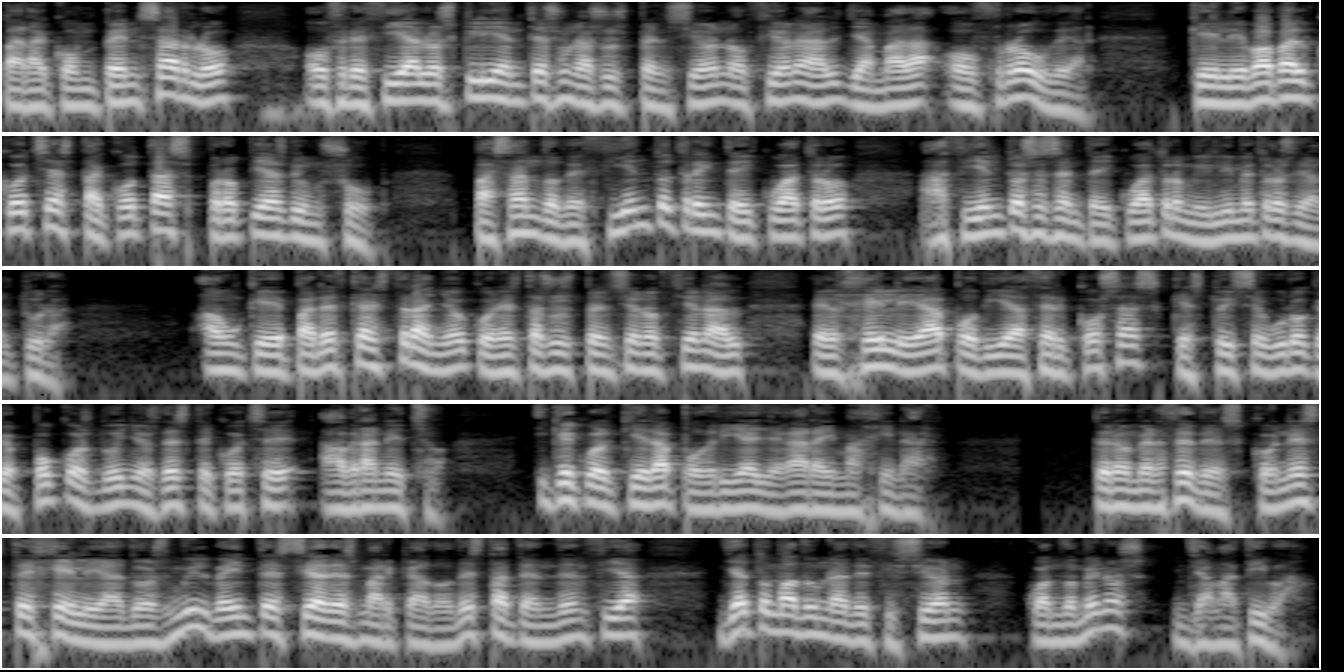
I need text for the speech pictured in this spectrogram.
Para compensarlo, ofrecía a los clientes una suspensión opcional llamada off-roader, que elevaba el coche hasta cotas propias de un sub, pasando de 134 a 164 milímetros de altura. Aunque parezca extraño, con esta suspensión opcional, el GLA podía hacer cosas que estoy seguro que pocos dueños de este coche habrán hecho, y que cualquiera podría llegar a imaginar. Pero Mercedes, con este GLA 2020, se ha desmarcado de esta tendencia y ha tomado una decisión, cuando menos, llamativa.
